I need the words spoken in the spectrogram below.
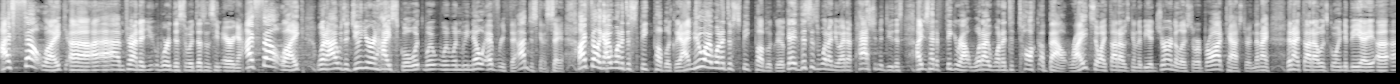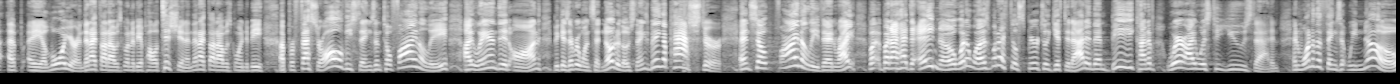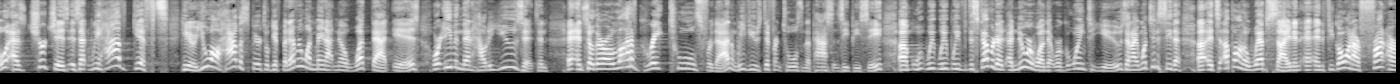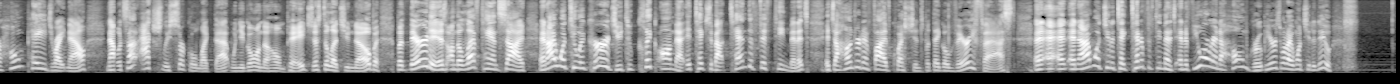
I felt like, uh, I, am trying to word this so it doesn't seem arrogant. I felt like when I was a junior in high school, when, when we know everything, I'm just going to say it. I felt like I wanted to speak publicly. I knew I wanted to speak publicly, okay? This is what I knew. I had a passion to do this. I just had to figure out what I wanted to talk about, right? So I thought I was going to be a journalist or a broadcaster. And then I, then I thought I was going to be a, a, a, a lawyer. And then I thought I was going to be a politician. And then I thought I was going to be a professor. All of these things until finally I landed on, because everyone said, said no to those things, being a pastor. And so finally, then, right? But, but I had to A, know what it was, what I feel spiritually gifted at, and then B, kind of where I was to use that. And, and one of the things that we know as churches is that we have gifts here. You all have a spiritual gift, but everyone may not know what that is or even then how to use it. And, and so there are a lot of great tools for that, and we've used different tools in the past at ZPC. Um, we, we, we've discovered a, a newer one that we're going to use, and I want you to see that uh, it's up on the website, and, and if you go on our front, our home page right now, now it's not actually circled like that when you go on the home page, just to let you know, but, but there it is on the left hand side, and I want to encourage you to click on that. It takes about 10 to 15 minutes. It's 105 questions, but they go very fast, and, and, and I want you to take 10 or 15 minutes, and if you are in a home group, here's what I want you to do.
